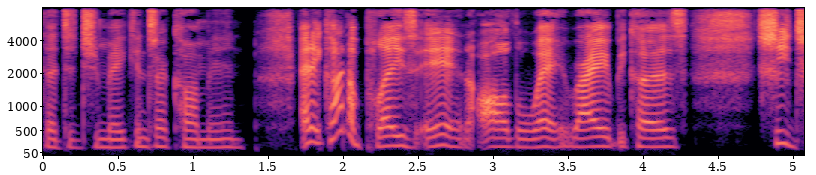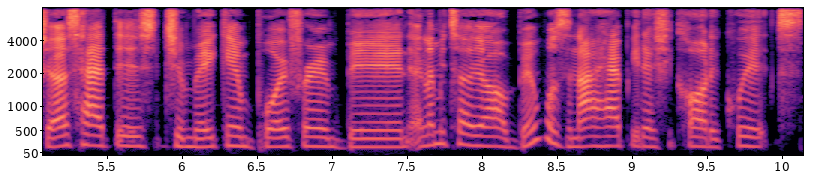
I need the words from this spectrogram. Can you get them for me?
that the Jamaicans are coming. And it kind of plays in all the way, right? Because she just had this Jamaican boyfriend, Ben. And let me tell y'all, Ben was not happy that she called it quits.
